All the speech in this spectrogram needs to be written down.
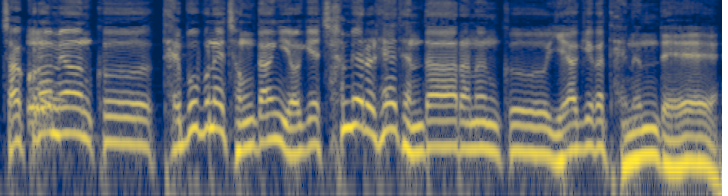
자, 그러면 그 대부분의 정당이 여기에 참여를 해야 된다라는 그 이야기가 되는데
